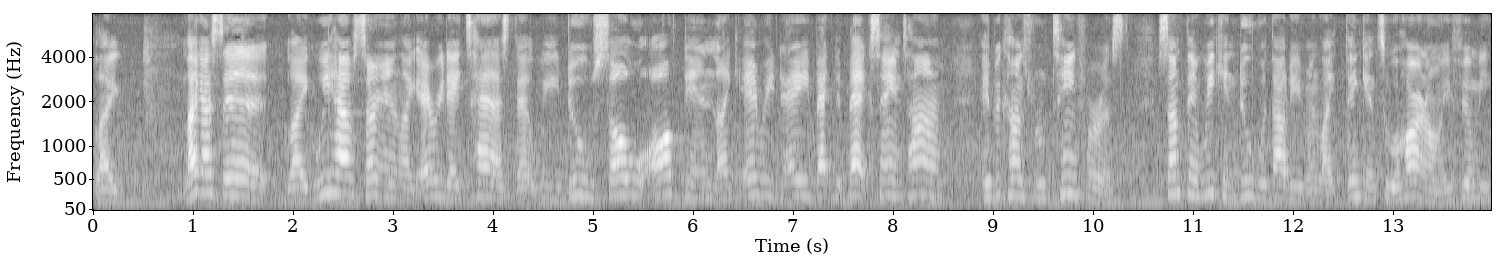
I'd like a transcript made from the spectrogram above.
Like like I said, like we have certain like everyday tasks that we do so often, like every day, back to back, same time, it becomes routine for us. Something we can do without even like thinking too hard on, you feel me?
